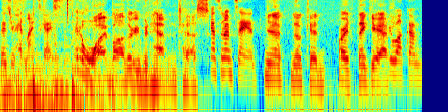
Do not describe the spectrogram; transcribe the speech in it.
Those are your headlines, guys. Yeah, why bother even having tests? That's what I'm saying. Yeah, no kidding. All right, thank you, Ash. You're welcome.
